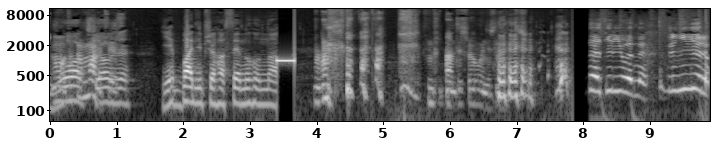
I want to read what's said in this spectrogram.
Ну, Во, нормально, все це вже. Єбать ліпше гасеного на. А ты что гонишь? На, Да, ты не вірив.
